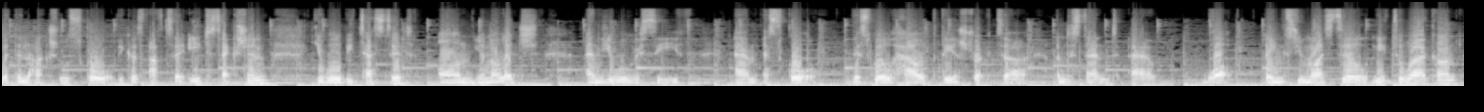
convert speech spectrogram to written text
with an actual score. Because after each section, you will be tested on your knowledge and you will receive um, a score. This will help the instructor understand uh, what things you might still need to work on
